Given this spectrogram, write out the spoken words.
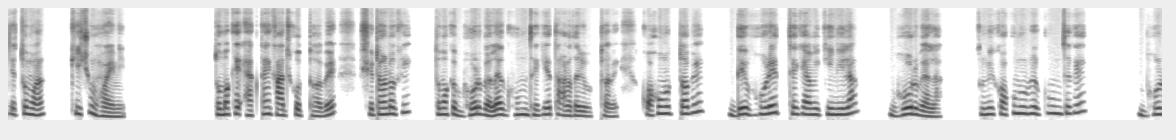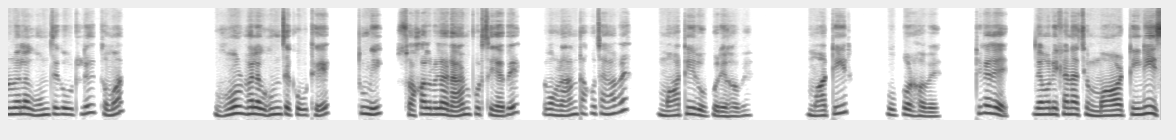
যে তোমার কিছু হয়নি। তোমাকে একটাই কাজ করতে হবে, সেটা হলো কি, তোমাকে ভোরবেলায় ঘুম থেকে তাড়াতাড়ি উঠতে হবে। কখন উঠতে হবে? দে ভোরের থেকে আমি কি নিলাম? ভোরবেলা। তুমি কখন উঠবে ঘুম থেকে? ভোরবেলা ঘুম থেকে উঠলে তোমার ভোরবেলা ঘুম থেকে উঠে তুমি সকালবেলা রান করতে যাবে এবং রানটা কোথায় হবে? মাটির উপরে হবে। মাটির উপর হবে। ঠিক আছে? যেমন এখানে আছে মার্টিনিস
